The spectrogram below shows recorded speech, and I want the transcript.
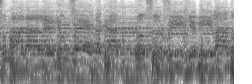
so padale ljubce takrat, ko v srcih je bila norost,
